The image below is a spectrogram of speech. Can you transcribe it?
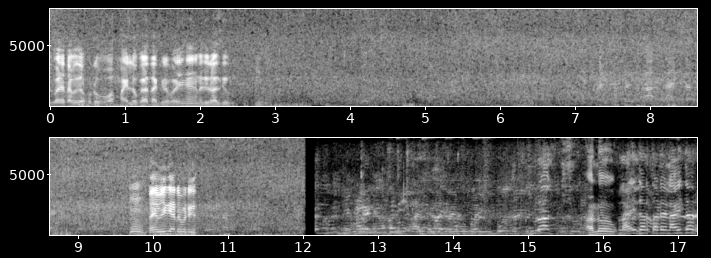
इवाज टाकू द्या फोटो बाबा माय लोक दाखले भाई हे नदीवर आली ती टाइम येईल ऑटोमॅटिक हॅलो लाईदर तडे लाईदर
